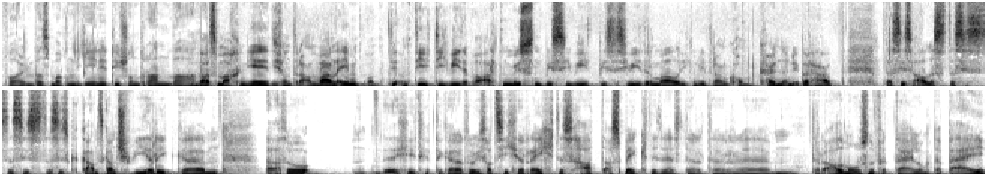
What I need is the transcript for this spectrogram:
vor allem, was machen jene, die schon dran waren? Was machen jene, die schon dran waren, eben, und die, und die, die wieder warten müssen, bis sie, bis sie wieder mal irgendwie dran kommen können überhaupt. Das ist alles, das ist, das ist, das ist ganz, ganz schwierig. Ähm, also, der Gerhard Ruiz hat sicher recht, es hat Aspekte der, der, der, ähm, der Almosenverteilung dabei.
